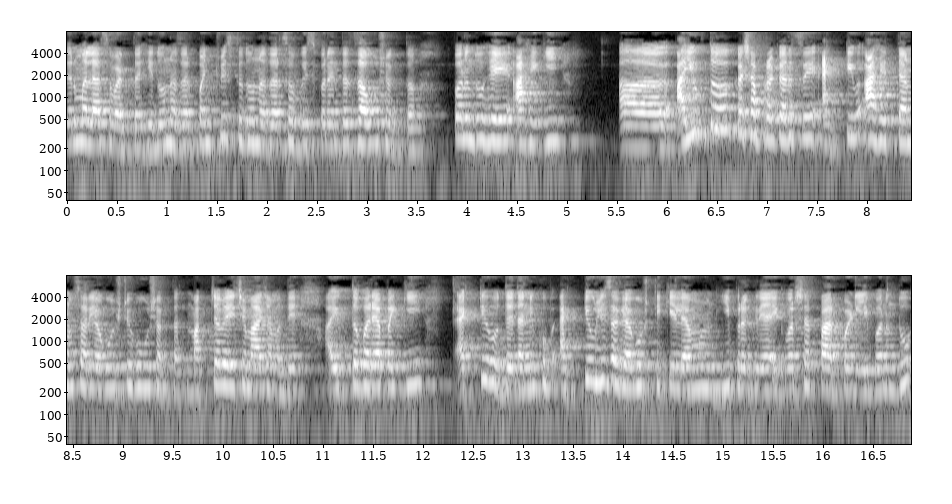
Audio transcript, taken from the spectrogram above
तर मला असं वाटतं हे दोन हजार पंचवीस ते दोन हजार सव्वीसपर्यंत जाऊ शकतं. परंतु हे आहे की आयुक्त कशा प्रकारचे ॲक्टिव्ह आहेत त्यानुसार या गोष्टी होऊ शकतात. मागच्या वेळेचे माझ्यामध्ये आयुक्त बऱ्यापैकी ॲक्टिव्ह होते. त्यांनी खूप ॲक्टिव्हली सगळ्या गोष्टी केल्या म्हणून ही प्रक्रिया एक वर्षात पार पडली. परंतु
